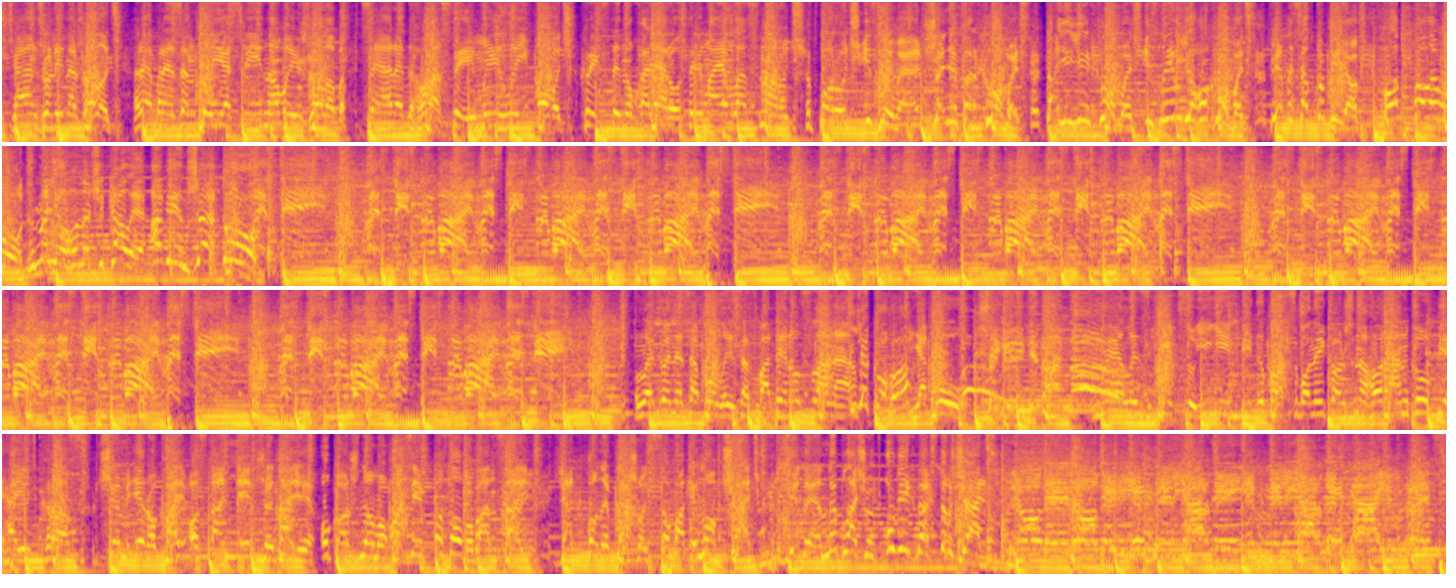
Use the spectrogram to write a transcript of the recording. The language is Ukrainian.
Молодь Анжеліна Жолодь репрезентує свій новий жолоб. Серед гостей милий овоч. Христину Халеру тримає власноруч. Поруч із ними Дженніфер хлопець, та її хлопець, і з ним його хлопець. 50 копійок, от баламут, на нього не чекали, а він же тут! Листі, листі, стривай, стрибай, Забули зазвати Руслана. Якого? Яку? Мели з гіпсу, її бігбос, вони кожного ранку бігають крос. Джим і Роквай останні джедаї У кожному оці по слову бансай Як вони пляшуть, собаки мовчать Діти не плачуть, у вікнах стирчать Люди, люди, їх мільярди, їх мільярди, хай їм грець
